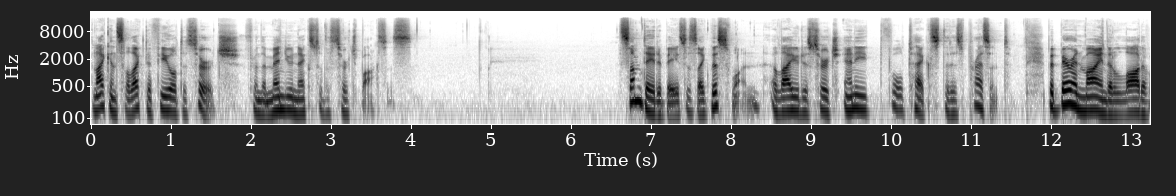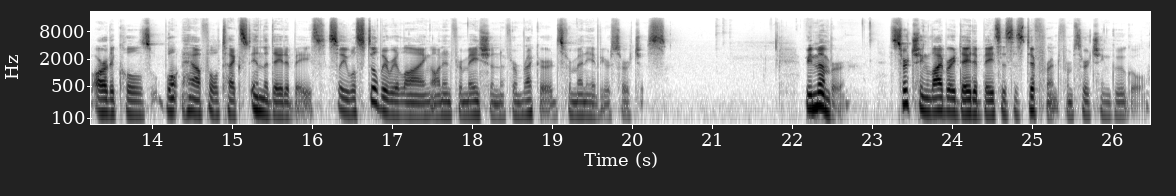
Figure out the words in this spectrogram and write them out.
and I can select a field to search from the menu next to the search boxes. Some databases, like this one, allow you to search any full text that is present. But bear in mind that a lot of articles won't have full text in the database, so you will still be relying on information from records for many of your searches. Remember, searching library databases is different from searching Google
